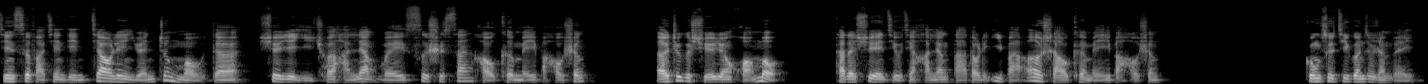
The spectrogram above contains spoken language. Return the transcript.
经司法鉴定，教练员郑某的血液乙醇含量为四十三毫克每百毫升，而这个学员黄某，他的血液酒精含量达到了一百二十毫克每一百毫升。公诉机关就认为，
